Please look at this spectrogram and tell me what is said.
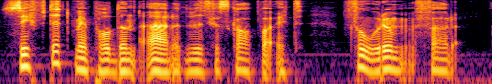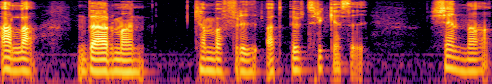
Syftet med podden är att vi ska skapa ett forum för alla där man kan vara fri att uttrycka sig, känna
